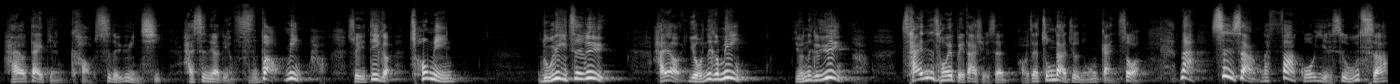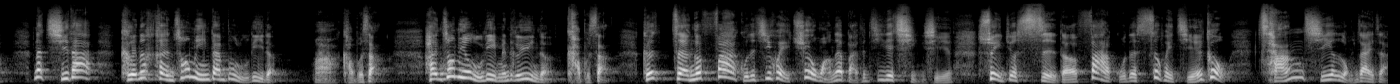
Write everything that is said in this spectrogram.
还要带点考试的运气，还甚至要点福报命哈。所以第一个聪明、努力、自律，还要有那个命，有那个运啊。才能成为北大学生。好在中大就有那种感受啊。那事实上，那法国也是如此啊。那其他可能很聪明但不努力的啊，考不上；很聪明有努力没那个运的，考不上。可整个法国的机会却往那百分之一的倾斜，所以就使得法国的社会结构长期笼罩在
